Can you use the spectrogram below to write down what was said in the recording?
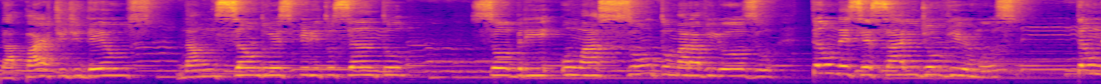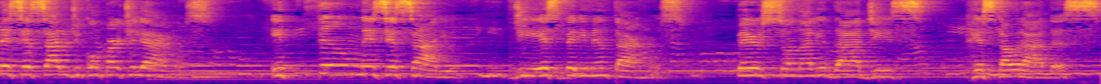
da parte de Deus, na unção do Espírito Santo, sobre um assunto maravilhoso, tão necessário de ouvirmos, tão necessário de compartilharmos e tão necessário de experimentarmos personalidades restauradas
